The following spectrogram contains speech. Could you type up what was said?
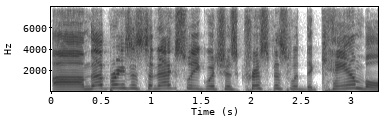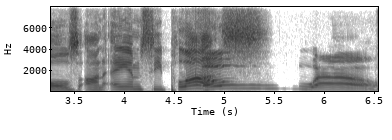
Um, that brings us to next week, which is Christmas with the Campbells on AMC Plus. Oh wow!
